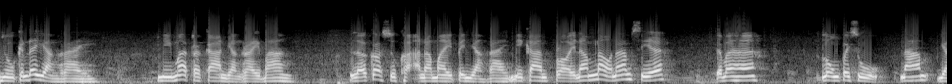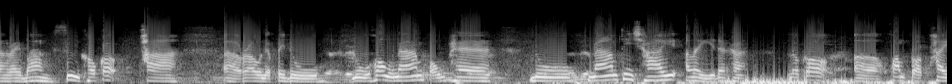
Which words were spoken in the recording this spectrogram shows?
อยู่กันได้อย่างไร มีมาตรการอย่างไรบ้าง แล้วก็สุขอนามัยเป็นอย่างไร มีการปล่อยน้ำเน่าน้ำเสียใช่ไหมฮะ ลงไปสู่น้ำอย่างไรบ้าง ซึ่งเขาก็พาเราเนี่ยไปดูดูห้องน้ำของแพรดูน้ำที่ใช้อะไรอย่างนี้นะคะ แล้วก็ความปลอดภัย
